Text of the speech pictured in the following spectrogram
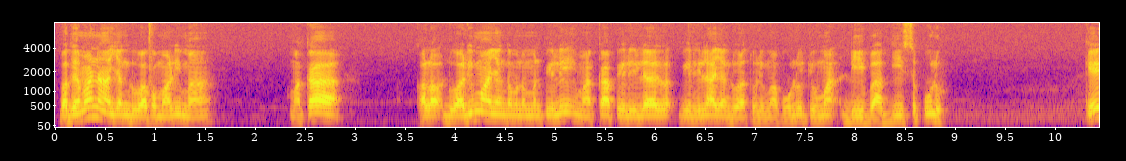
Bagaimana yang 2,5? Maka kalau 25 yang teman-teman pilih, maka pilihlah, pilihlah yang 250 cuma dibagi 10. Oke?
